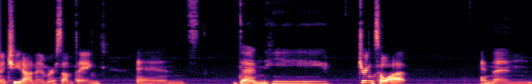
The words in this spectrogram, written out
to cheat on him or something. And then he drinks a lot. And then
